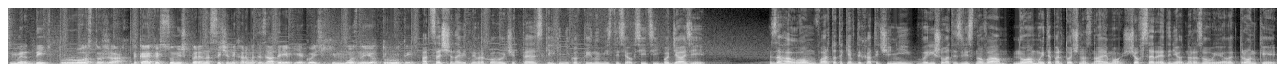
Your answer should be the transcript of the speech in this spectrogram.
Смердить просто жах. Така якась суміш перенасичених ароматизаторів і якоїсь хімозної отрути. А це ще навіть не враховуючи те, скільки нікотину міститься у всій цій бодязі. Загалом, варто таке вдихати чи ні, вирішувати, звісно, вам. Ну а ми тепер точно знаємо, що всередині одноразової електронки.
